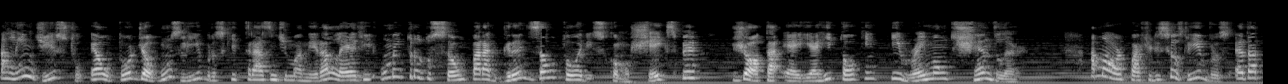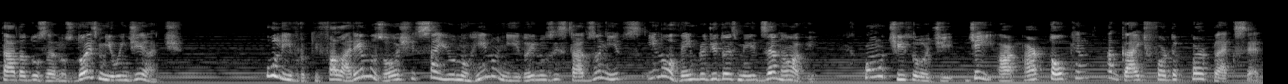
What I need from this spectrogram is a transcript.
Além disto, é autor de alguns livros que trazem de maneira leve uma introdução para grandes autores como Shakespeare, J.R.R. Tolkien e Raymond Chandler. A maior parte de seus livros é datada dos anos 2000 em diante. O livro que falaremos hoje saiu no Reino Unido e nos Estados Unidos em novembro de 2019, com o título de J.R.R. Tolkien A Guide for the Perplexed.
